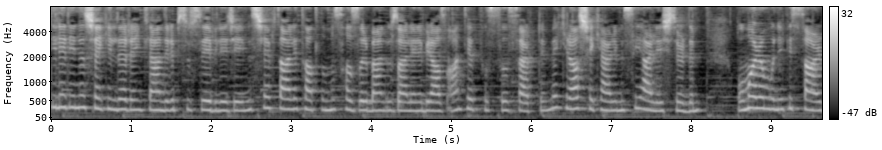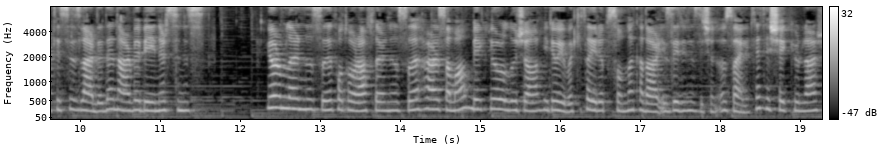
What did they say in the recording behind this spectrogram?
Dilediğiniz şekilde renklendirip süsleyebileceğimiz şeftali tatlımız hazır. Ben üzerlerine biraz antep fıstığı serptim ve kiraz şekerlemesi yerleştirdim. Umarım bu nefis tarifi sizler de dener ve beğenirsiniz. Yorumlarınızı, fotoğraflarınızı her zaman bekliyor olacağım. Videoyu vakit ayırıp sonuna kadar izlediğiniz için özellikle teşekkürler.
